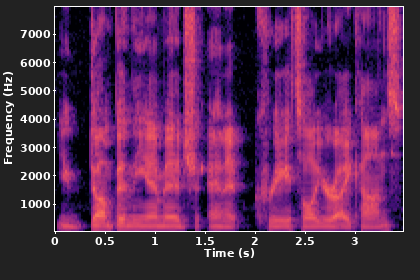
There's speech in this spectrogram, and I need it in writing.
You dump in the image and it creates all your icons.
